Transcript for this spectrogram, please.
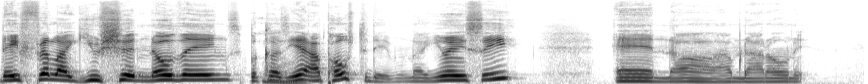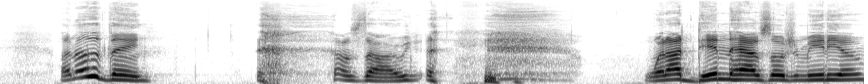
they feel like you should know things because Mhm. yeah I posted it like you ain't see and nah I'm not on it. Another thing, I'm sorry. when I didn't have social media,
